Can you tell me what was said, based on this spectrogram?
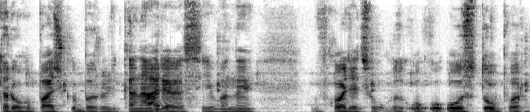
другу пачку беруть Канаріас, і вони входять у, у, у, у ступор.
